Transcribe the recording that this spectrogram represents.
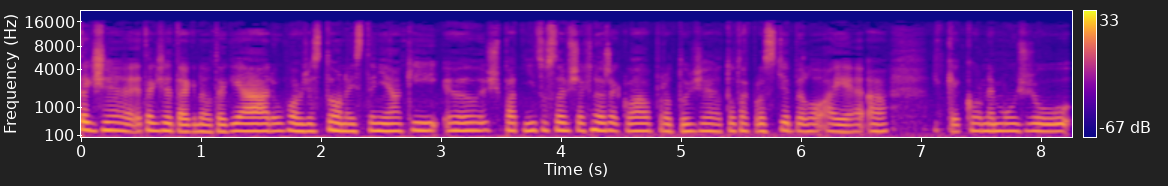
Takže, takže tak, no, tak já doufám, že z toho nejste nějaký uh, špatný, co jsem všechno řekla, protože to tak prostě bylo a je a jako nemůžu,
